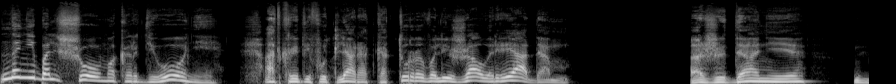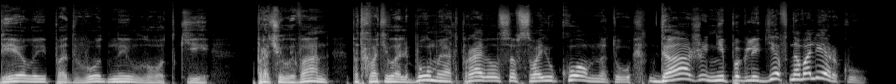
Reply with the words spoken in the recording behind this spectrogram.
на небольшом аккордеоне, открытый футляр от которого лежал рядом. Ожидание белой подводной лодки — Прочел Иван, подхватил альбом и отправился в свою комнату, даже не поглядев на Валерку.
